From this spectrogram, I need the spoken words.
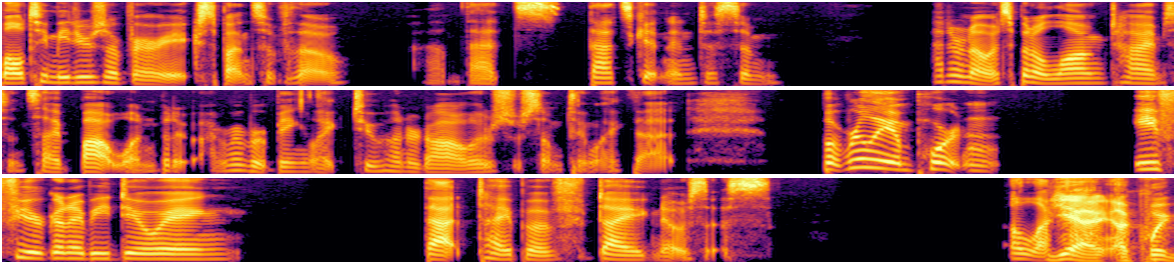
Multimeters are very expensive though. Um, that's that's getting into some I don't know, it's been a long time since I bought one, but I remember it being like $200 or something like that. But really important if you're going to be doing that type of diagnosis. Yeah, a quick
